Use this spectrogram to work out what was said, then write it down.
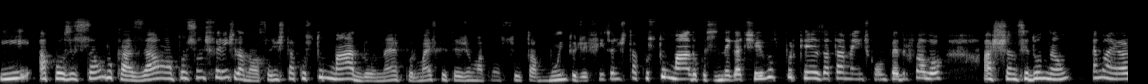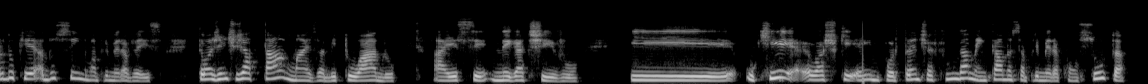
E a posição do casal é uma posição diferente da nossa. A gente está acostumado, né? Por mais que seja uma consulta muito difícil, a gente está acostumado com esses negativos, porque exatamente como o Pedro falou, a chance do não é maior do que a do sim numa primeira vez. Então a gente já está mais habituado a esse negativo. E o que eu acho que é importante, é fundamental nessa primeira consulta,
